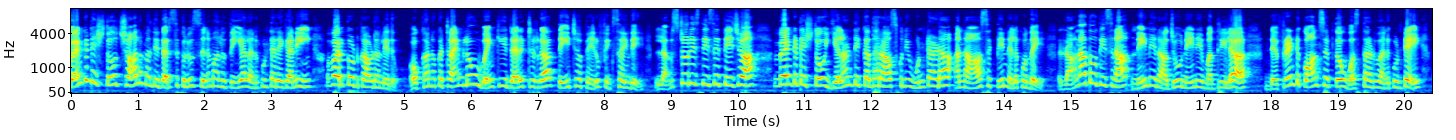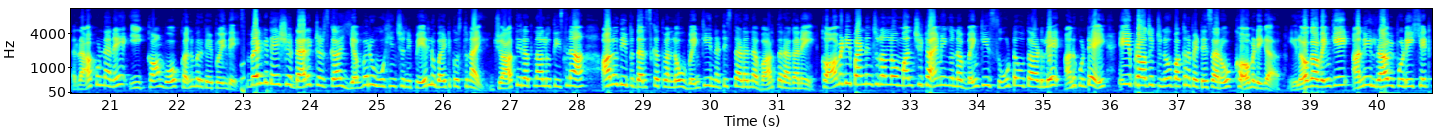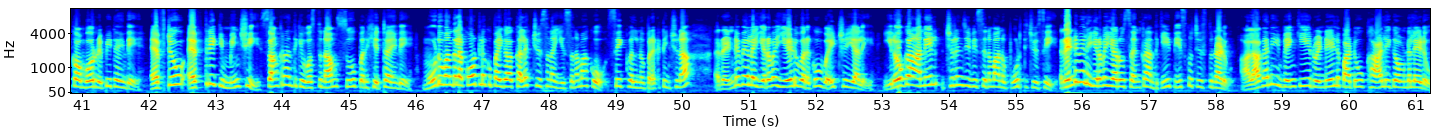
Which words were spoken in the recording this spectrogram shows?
వెంకటేష్తో చాలా మంది దర్శకులు సినిమాలు తీయాలనుకుంటారే గానీ వర్కౌట్ కావడం లేదు. ఒకానొక టైంలో వెంకీ డైరెక్టర్గా తేజ పేరు ఫిక్స్ అయింది. లవ్ స్టోరీస్ తీసే తేజ వెంకటేష్తో ఎలాంటి కథ రాసుకుని ఉంటాడా అన్న ఆసక్తి నెలకొంది. రానాతో తీసిన నేనే రాజు నేనే మంత్రిలా డిఫరెంట్ కాన్సెప్ట్తో వస్తాడు అనుకుంటే రాకుండానే ఈ కాంబో కనుమరుగైపోయింది. వెంకటేష్ డైరెక్టర్స్గా ఎవ్వరూ ఊహించని పేర్లు బయటకొస్తున్నాయి. జాతి రత్నాలు తీసిన అనుదీప్ దర్శకత్వంలో వెంకీ నటిస్తాడన్న వార్త రాగానే కామెడీ పండించడంలో మంచి టైమింగ్ ఉన్న వెంకీ సూట్ అవుతాడులే అనుకుంటే ఈ ప్రాజెక్టును పక్కన పెట్టేశారు కామెడీగా. ఈలోగా Venky Anil Ravipudi hit combo repeat అయింది. ఎఫ్ టూ ఎఫ్ త్రీ కి మించి సంక్రాంతికి వస్తున్నాం సూపర్ హిట్ అయింది. మూడు వందల కోట్లకు పైగా కలెక్ట్ చేసిన ఈ సినిమాకు సీక్వెల్ను ప్రకటించిన రెండు వేల ఇరవై ఏడు వరకు వెయిట్ చేయాలి. ఈలోగా అనిల్ చిరంజీవి సినిమాను పూర్తి చేసి రెండు వేల ఇరవై ఆరు సంక్రాంతికి తీసుకొచ్చేస్తున్నాడు. అలాగని వెంకీ రెండేళ్ళ పాటు ఖాళీగా ఉండలేడు.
